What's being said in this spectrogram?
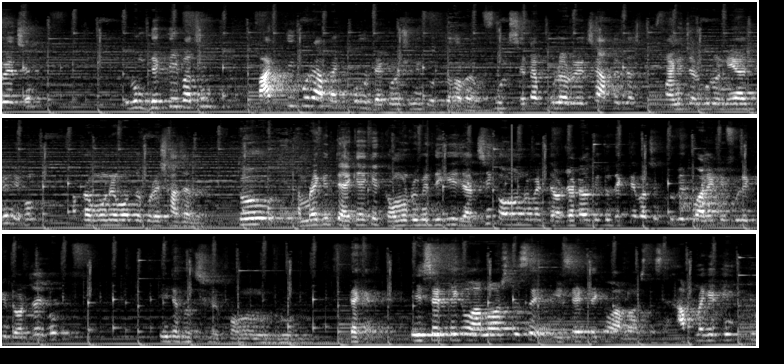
রয়েছে। এবং দেখতেই পাচ্ছেন বাড়তি করে আপনাকে কোনো ডেকোরেশনই করতে হবে না। ফুল সেট আপগুলো রয়েছে, আপনি জাস্ট ফার্নিচারগুলো নিয়ে আসবেন এবং আপনার মনের মতো করে সাজাবেন। তো আমরা কিন্তু একে একে কমন রুমের দিকেই যাচ্ছি। কমন রুমের দরজাটাও কিন্তু দেখতে পাচ্ছি খুবই কোয়ালিটিফুল একটি দরজা এবং এটা হচ্ছে কমন রুম দেখেন, এই সাইড থেকেও আলো আসতেছে, এই সাইড থেকেও আলো আসতেছে। আপনাকে কিন্তু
